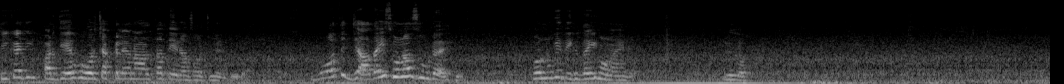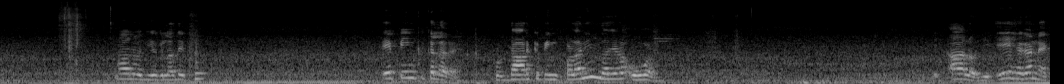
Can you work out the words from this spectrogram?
ਠੀਕ ਹੈ ਜੀ, ਪਰ ਜੇ ਹੋਰ ਚੱਕ ਲਿਆ ਨਾਲ ਤਾਂ 1300 ਚ ਮਿਲ ਜੂਗਾ। ਬਹੁਤ ਜ਼ਿਆਦਾ ਹੀ ਸੋਹਣਾ ਸੂਟ ਹੈ ਇਹ। ਤੁਹਾਨੂੰ ਵੀ ਦਿਖਦਾ ਹੀ ਹੋਣਾ ਇਹ। ਲਓ। ਆ ਲਓ ਜੀ, ਅਗਲਾ ਦੇਖੋ। ਇਹ ਪਿੰਕ ਕਲਰ ਹੈ। ਡਾਰਕ ਪਿੰਕ ਵਾਲਾ ਨਹੀਂ ਹੁੰਦਾ ਜਿਹੜਾ ਉਹ ਹੈ। ਆ ਲਓ ਜੀ, ਇਹ ਹੈਗਾ ਨੈਕ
